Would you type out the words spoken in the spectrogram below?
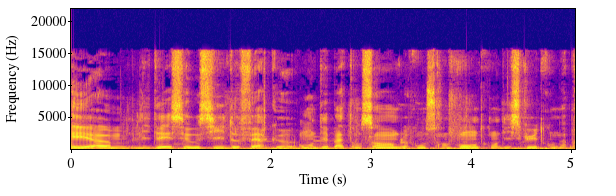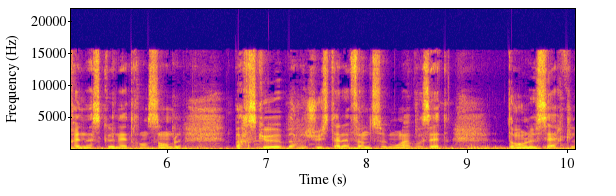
Et euh, l'idée, c'est aussi de faire qu'on débatte ensemble, qu'on se rencontre, qu'on discute, qu'on apprenne à se connaître ensemble, parce que ben, juste à la fin de ce mois, vous êtes dans le cercle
